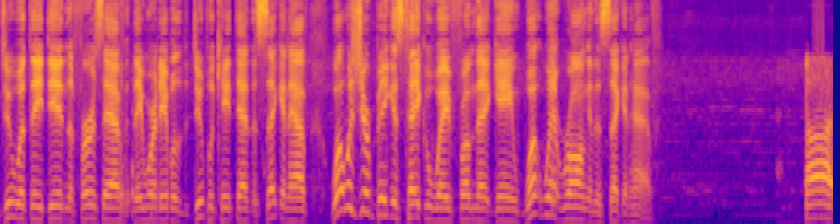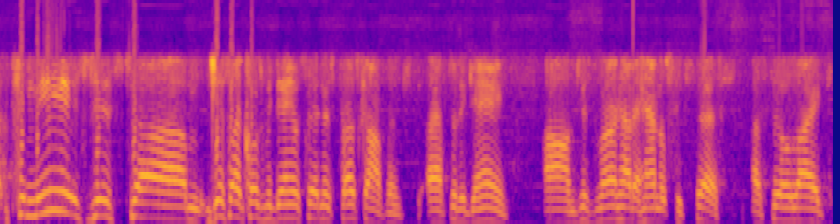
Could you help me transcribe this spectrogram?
do what they did in the first half. They weren't able to duplicate that in the second half. What was your biggest takeaway from that game? What went wrong in the second half? Uh, to me, it's just um, just like Coach McDaniel said in his press conference after the game. Um, just learn how to handle success. I feel like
